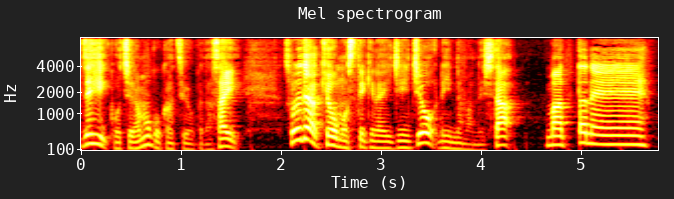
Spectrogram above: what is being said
是非こちらもご活用ください。それでは今日も素敵な一日をリンダマンでした。まったね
